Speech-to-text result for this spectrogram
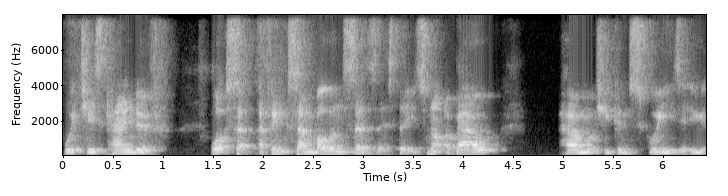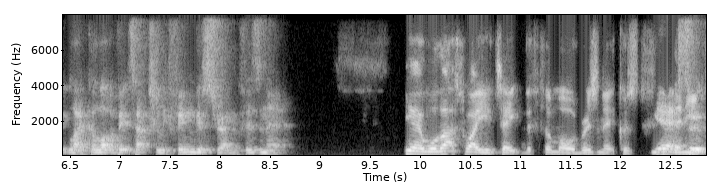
which is kind of what I think Sam Bollins says this that it's not about how much you can squeeze it. Like a lot of it's actually finger strength, isn't it? Yeah, well, that's why you take the thumb over, isn't it? Because yeah, then so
